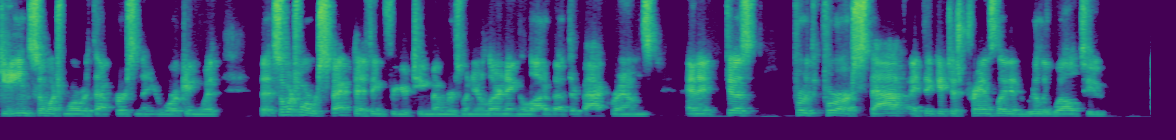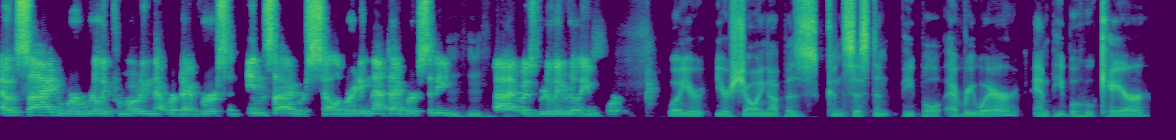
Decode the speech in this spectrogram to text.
gain so much more with that person that you're working with that so much more respect i think for your team members when you're learning a lot about their backgrounds and it just for for our staff i think it just translated really well to outside we're really promoting that we're diverse and inside we're celebrating that diversity. Mm-hmm. uh, it was really really important. Well you're you're showing up as consistent people everywhere and people who care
